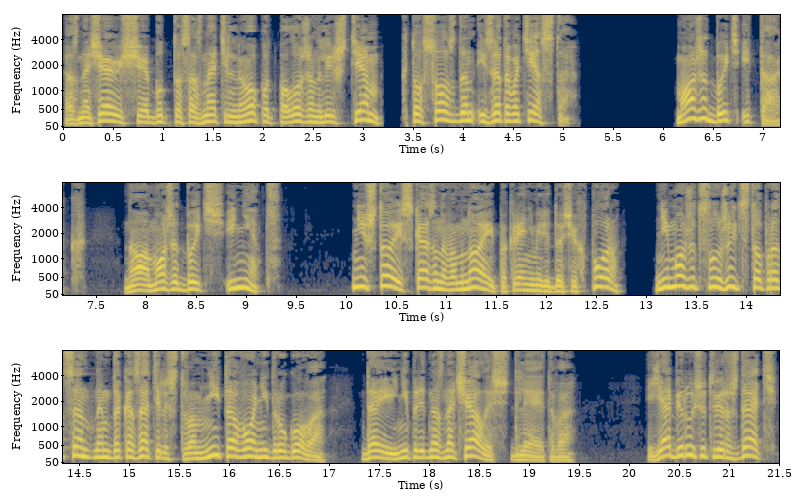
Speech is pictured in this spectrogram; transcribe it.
означающее, будто сознательный опыт положен лишь тем, кто создан из этого теста. Может быть и так, но может быть и нет. Ничто из сказанного мной, по крайней мере до сих пор, не может служить стопроцентным доказательством ни того, ни другого, да и не предназначалось для этого. Я берусь утверждать,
